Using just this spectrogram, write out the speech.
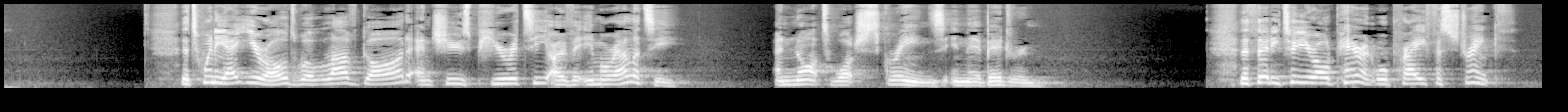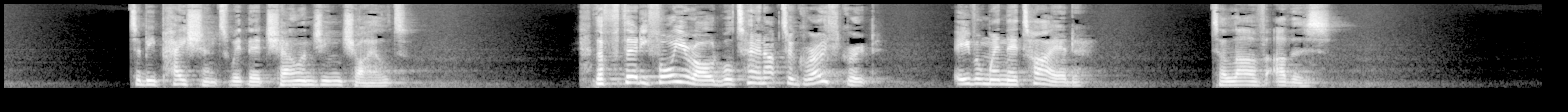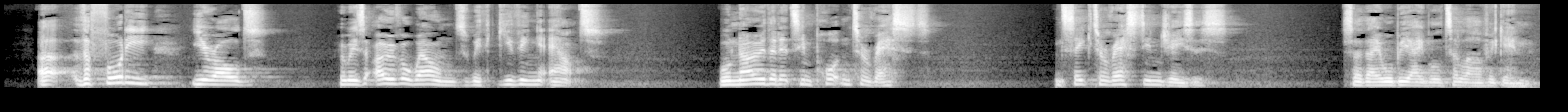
The 28 year olds will love God and choose purity over immorality and not watch screens in their bedroom. The 32 year old parent will pray for strength to be patient with their challenging child. The 34 year old will turn up to growth group even when they're tired to love others. Uh, the 40 year old who is overwhelmed with giving out will know that it's important to rest and seek to rest in Jesus so they will be able to love again.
